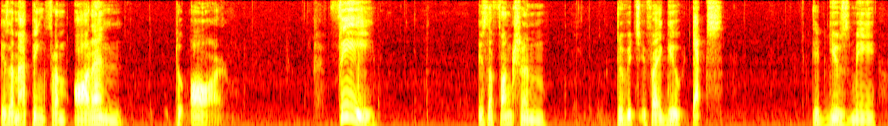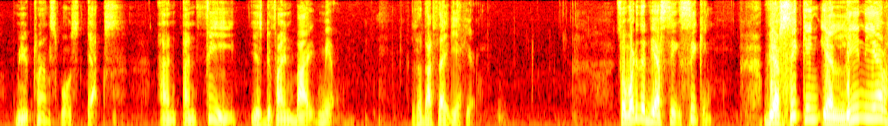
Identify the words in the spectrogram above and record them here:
is a mapping from Rn to R. Phi is the function to which if I give x it gives me mu transpose x and, and phi is defined by mu. So that is the idea here. So what is that we are seeking? We are seeking a linear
